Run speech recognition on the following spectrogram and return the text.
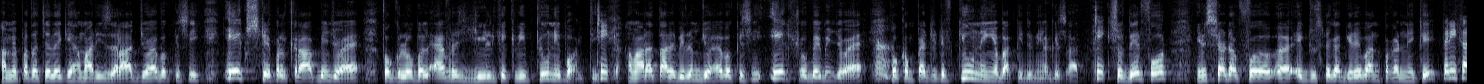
हमें पता चले कि हमारी ज़रात जो है वो किसी एक स्टेपल क्राप में जो है वो ग्लोबल एवरेज यील्ड के करीब क्यों नहीं पहुँचती? हमारा तालब इलम जो है वो किसी एक शोबे में जो है हाँ। वो कम्पेटिटिव क्यों नहीं है बाकी दुनिया के साथ? सो देर फोर इंस्टेड ऑफ़ एक दूसरे का गिरेबान पकड़ने के तरीका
